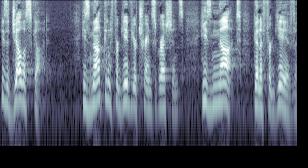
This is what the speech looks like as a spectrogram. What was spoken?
He's a jealous God. He's not going to forgive your transgressions, He's not going to forgive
